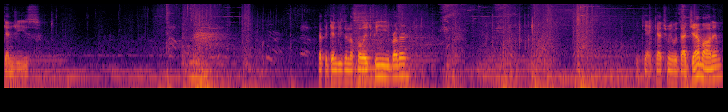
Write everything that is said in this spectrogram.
Genjis. Got the Genjis in the full HP, brother. He can't catch me with that gem on him.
